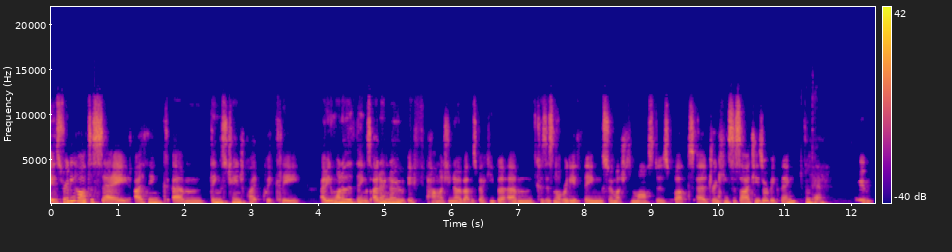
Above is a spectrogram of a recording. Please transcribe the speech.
It's really hard to say. I think um, things change quite quickly. I mean, one of the things I don't know if how much you know about this, Becky, but because um, it's not really a thing so much as masters, but uh, drinking societies are a big thing. Okay. So,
